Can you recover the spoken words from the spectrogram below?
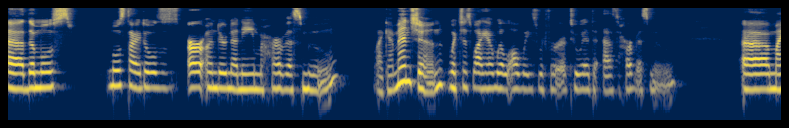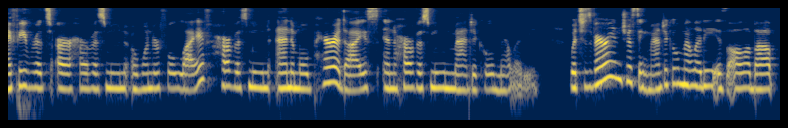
Uh, the most most titles are under the name Harvest Moon, like I mentioned, which is why I will always refer to it as Harvest Moon. Uh, my favorites are Harvest Moon A Wonderful Life, Harvest Moon Animal Paradise, and Harvest Moon Magical Melody, which is very interesting. Magical Melody is all about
